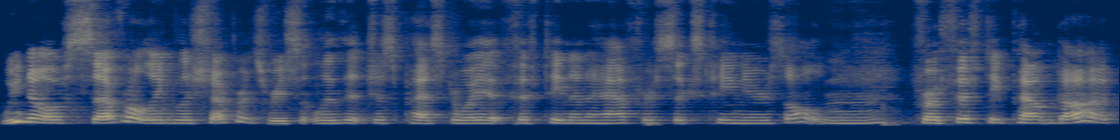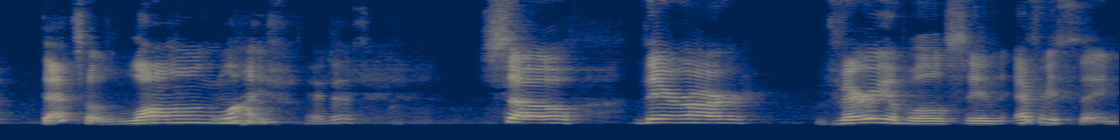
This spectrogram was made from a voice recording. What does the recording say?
we know of several English Shepherds recently that just passed away at 15 and a half or 16 years old. For a 50 pound dog, that's a long life. It is. So there are variables in everything,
